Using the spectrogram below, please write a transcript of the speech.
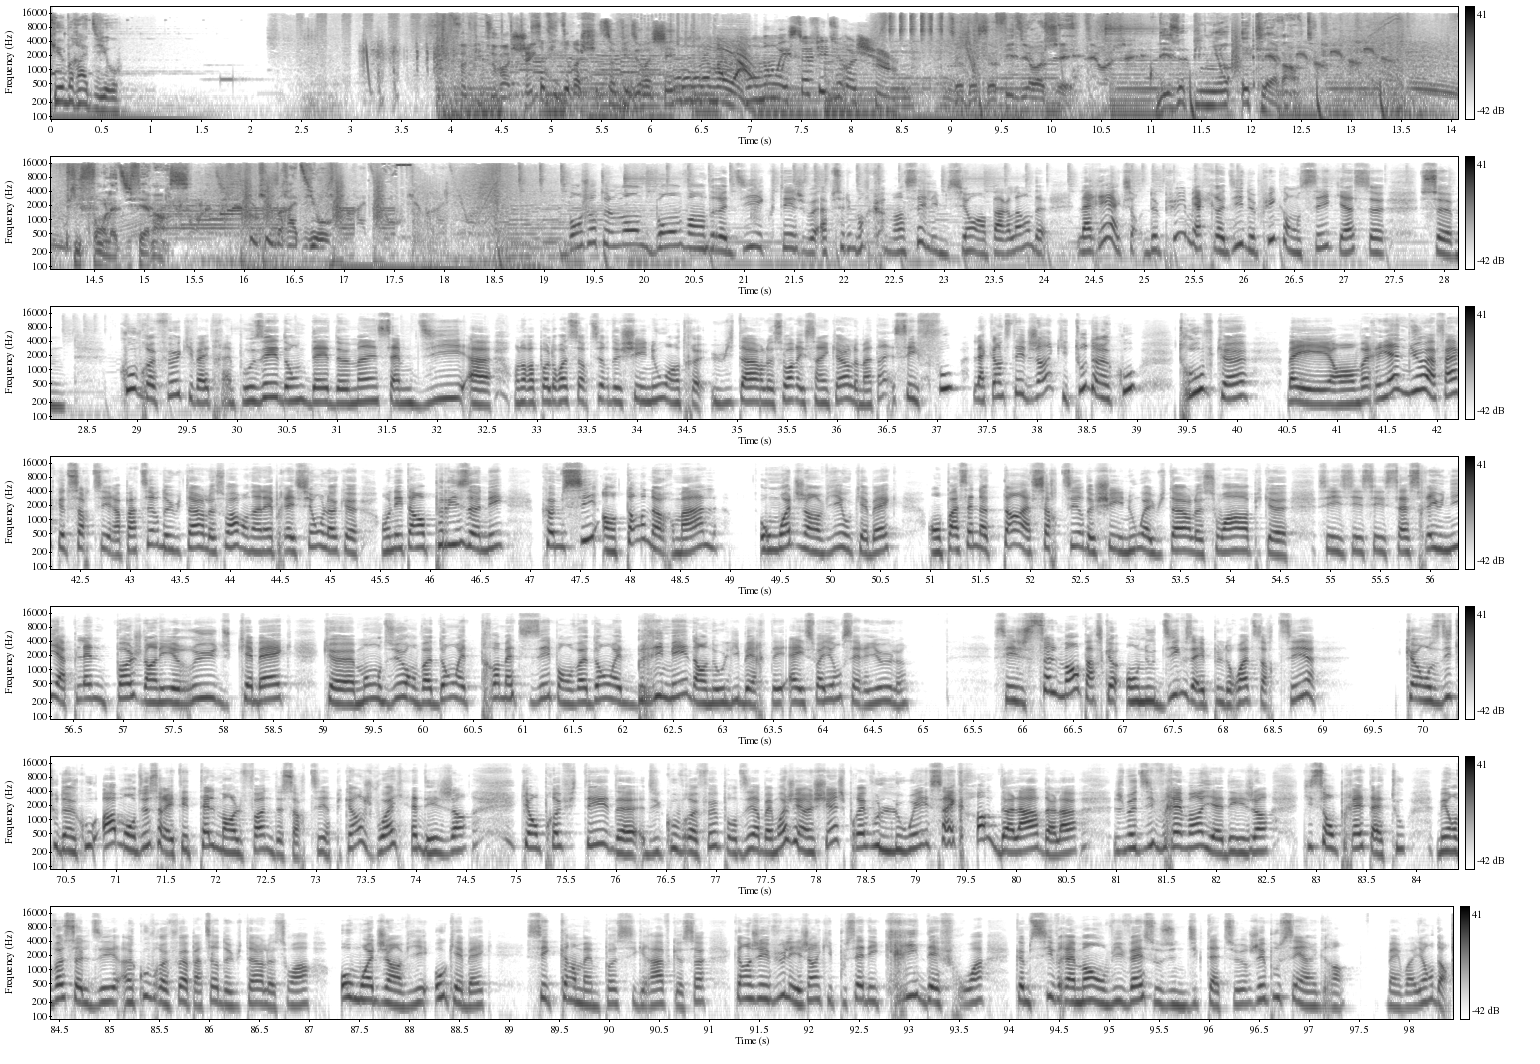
Cube Radio. Sophie Durocher. Sophie Durocher. Sophie Durocher. Mon nom est Sophie Durocher. Sophie Durocher. Des opinions éclairantes qui font la différence. Cube Radio. Bonjour tout le monde, bon vendredi. Écoutez, je veux absolument commencer l'émission en parlant de la réaction. Depuis mercredi, depuis qu'on sait qu'il y a ce, ce couvre-feu qui va être imposé donc dès demain samedi. Euh, on n'aura pas le droit de sortir de chez nous entre 8 heures le soir et 5 heures le matin. C'est fou la quantité de gens qui tout d'un coup trouvent que ben on va rien de mieux à faire que de sortir. À partir de 8 heures le soir, on a l'impression là que on est emprisonné comme si en temps normal au mois de janvier au Québec, on passait notre temps à sortir de chez nous à 8 heures le soir, puis que c'est, c'est, c'est, ça se réunit à pleine poche dans les rues du Québec, que, mon Dieu, on va donc être traumatisé, puis on va donc être brimé dans nos libertés. Hey, soyons sérieux, là. C'est seulement parce qu'on nous dit que vous avez plus le droit de sortir qu'on se dit tout d'un coup, ah mon Dieu, ça aurait été tellement le fun de sortir. Puis quand je vois qu'il y a des gens qui ont profité du couvre-feu pour dire, ben moi j'ai un chien, je pourrais vous louer 50 dollars de l'heure. Je me dis vraiment, il y a des gens qui sont prêts à tout. Mais on va se le dire, un couvre-feu à partir de 8 heures le soir, au mois de janvier, au Québec, c'est quand même pas si grave que ça. Quand j'ai vu les gens qui poussaient des cris d'effroi, comme si vraiment on vivait sous une dictature, j'ai poussé un grand. Ben voyons donc.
